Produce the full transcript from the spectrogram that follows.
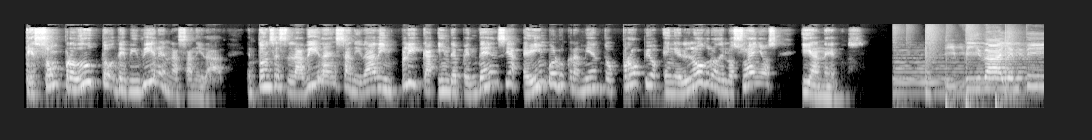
que son producto de vivir en la sanidad. Entonces, la vida en sanidad implica independencia e involucramiento propio en el logro de los sueños y anhelos. Y vida y en ti,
